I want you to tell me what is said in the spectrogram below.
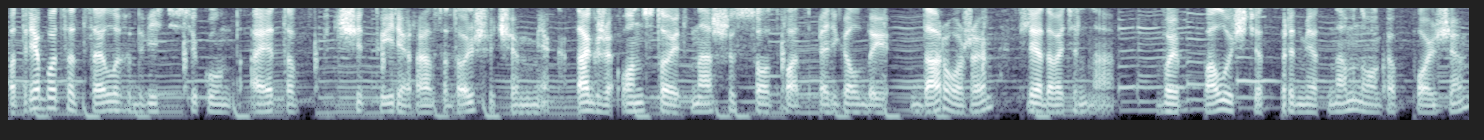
потребуется целых 200 секунд, а это в 4 раза дольше, чем мег. Также он стоит на 625 голды дороже, следовательно, вы получите этот предмет намного позже.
